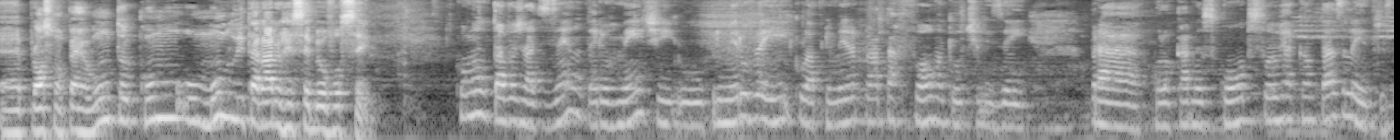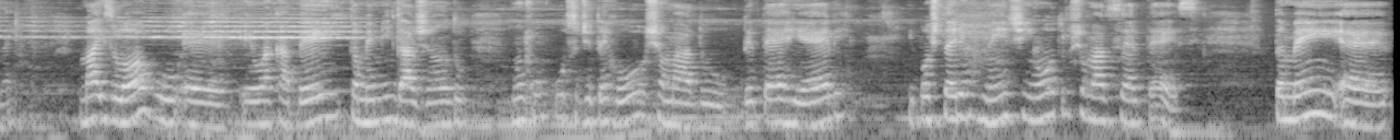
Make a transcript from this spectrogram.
É, próxima pergunta: Como o mundo literário recebeu você? Como eu estava já dizendo anteriormente, o primeiro veículo, a primeira plataforma que eu utilizei para colocar meus contos foi o Recanto das Letras, né? Mas logo é, eu acabei também me engajando num concurso de terror chamado DTRL e posteriormente em outro chamado CLTS. Também é,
